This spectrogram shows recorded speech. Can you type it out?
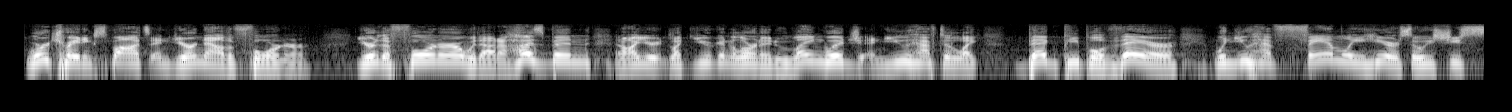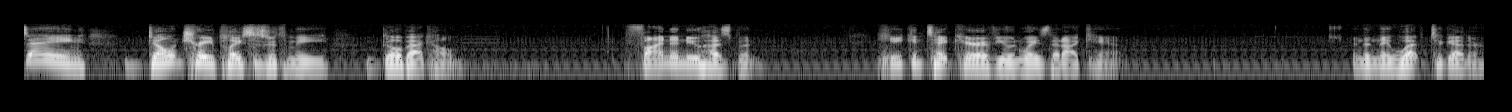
we're trading spots and you're now the foreigner. You're the foreigner without a husband, and all you're like you're gonna learn a new language, and you have to like beg people there when you have family here. So she's saying, Don't trade places with me, go back home. Find a new husband. He can take care of you in ways that I can't. And then they wept together.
